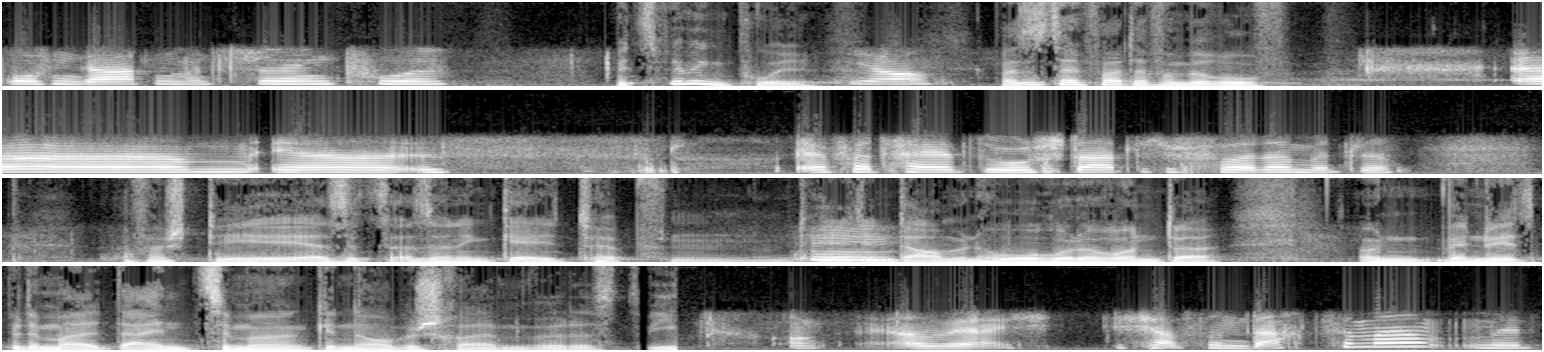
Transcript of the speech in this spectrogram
großen Garten mit Swimmingpool. Mit Swimmingpool. Ja. Was ist dein Vater von Beruf? Ähm, er ist, er verteilt so staatliche Fördermittel. Ah, verstehe. Er sitzt also an den Geldtöpfen und Mhm. hält den Daumen hoch oder runter. Und wenn du jetzt bitte mal dein Zimmer genau beschreiben würdest. Wie? Also ja, ich, ich habe so ein Dachzimmer mit,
